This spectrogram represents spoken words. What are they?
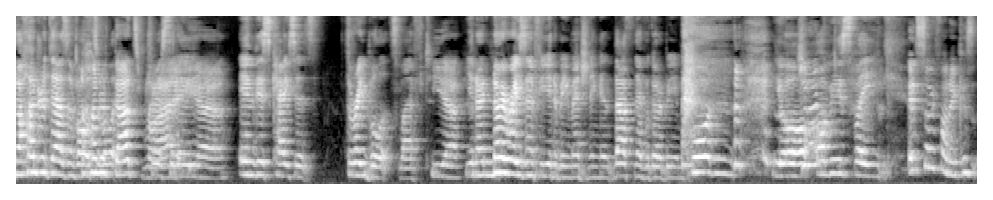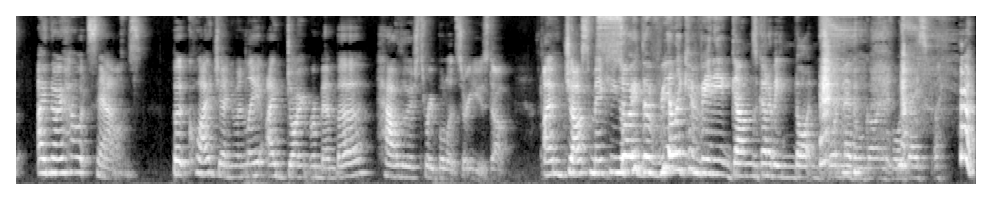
No, 100,000 volts of 100, that's right. Yeah. In this case, it's three bullets left. Yeah. You know, no reason for you to be mentioning it. That's never going to be important. You're you know- obviously. It's so funny because I know how it sounds, but quite genuinely, I don't remember how those three bullets are used up. I'm just making So a the really convenient gun's going to be not important at all going forward, basically.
